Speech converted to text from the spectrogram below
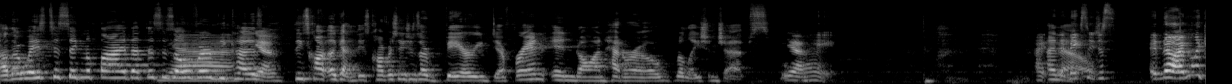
other ways to signify that this is over because Yeah, these again these conversations are very different in non-hetero relationships yeah. Right. I, I It makes me just. No, I'm like.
